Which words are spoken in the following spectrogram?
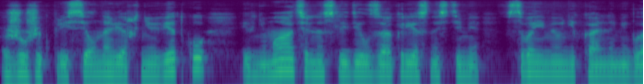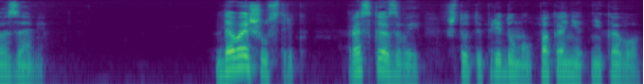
Жужик присел на верхнюю ветку и внимательно следил за окрестностями своими уникальными глазами. «Давай, Шустрик, рассказывай, что ты придумал, пока нет никого».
